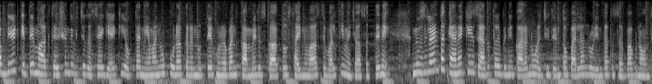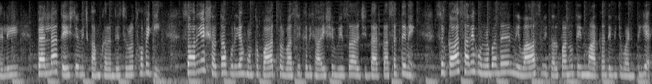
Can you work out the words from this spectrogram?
ਅਪਡੇਟ ਕੀਤੇ ਮਾਰਗਦਰਸ਼ਨ ਦੇ ਵਿੱਚ ਦੱਸਿਆ ਗਿਆ ਹੈ ਕਿ ਯੋਗਤਾ ਨਿਯਮਾਂ ਨੂੰ ਪੂਰਾ ਕਰਨ ਉੱਤੇ ਹੁਨਰਬੰਦ ਕਾਮੇ ਰੁਜ਼ਗਾਰ ਤੋਂ ਸਥਾਈ ਨਿਵਾਸ ਦੇ ਵੱਲ ਕਿਵੇਂ ਜਾ ਸਕਦੇ ਨੇ? ਨਿਊਜ਼ੀਲੈਂਡ ਦਾ ਕਹਿਣਾ ਹੈ ਕਿ ਜ਼ਿਆਦਾਤਰ ਬਿਨੇਕਾਰਾਂ ਨੂੰ ਅਰਜ਼ੀ ਦੇਣ ਤੋਂ ਪਹਿਲਾਂ ਲੋੜੀਂਦਾ ਤਜਰਬਾ ਬਣਾਉਣ ਦੇ ਲਈ ਪਹਿਲਾ ਦੇਸ਼ ਦੇ ਵਿੱਚ ਕੰਮ ਕਰਨ ਦੀ ਜ਼ਰੂਰਤ ਹੋਵੇਗੀ। ਸਾਰੀਆਂ ਸ਼ਰਤਾਂ ਪੂਰੀਆਂ ਹੋਣ ਤੋਂ ਬਾਅਦ ਪ੍ਰਵਾਸੀ ਰਿਹਾਇਸ਼ ਵੀਜ਼ਾ ਅਰਜ਼ੀ ਦਾਇਰ ਕਰ ਸਕਦੇ ਨੇ। ਸਰਕਾਰ ਸਾਰੇ ਹੁਨਰਬੰਦ ਨਿਵਾਸ ਵਿਕਲਪਾਂ ਨੂੰ ਤਿੰਨ ਮਾਰਗਾਂ ਦੇ ਵਿੱਚ ਵੰਡਦੀ ਹੈ।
